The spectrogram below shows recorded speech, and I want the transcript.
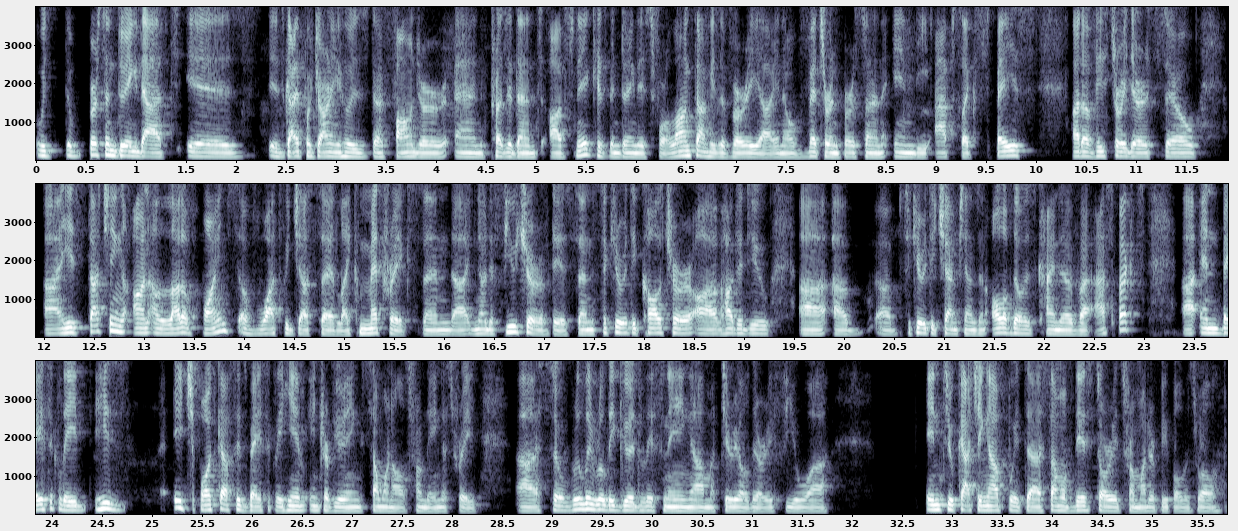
the person doing that is is Guy Podjarny, who's the founder and president of Snyk. He's been doing this for a long time. He's a very uh, you know veteran person in the AppSec space. Out of history there. So uh, he's touching on a lot of points of what we just said, like metrics and uh, you know the future of this and security culture of how to do uh, uh, uh security champions and all of those kind of uh, aspects. and basically, his each podcast is basically him interviewing someone else from the industry. so really, really good listening material there if you are into catching up with some of these stories from other people as well.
